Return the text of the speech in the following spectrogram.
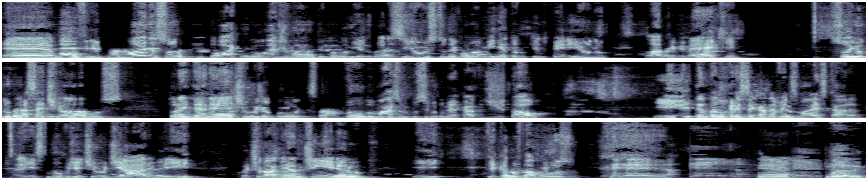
É, bom, Felipe Penoni, sou TikToker hoje, maior de economia do Brasil, estudo economia, estou no quinto período, lá no IBMEC. Sou youtuber há sete anos, estou na internet, hoje eu estou destravando o máximo possível do mercado digital e tentando crescer cada vez mais, cara. É esse meu objetivo diário aí, continuar ganhando dinheiro e ficando famoso. É. é. Mano,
